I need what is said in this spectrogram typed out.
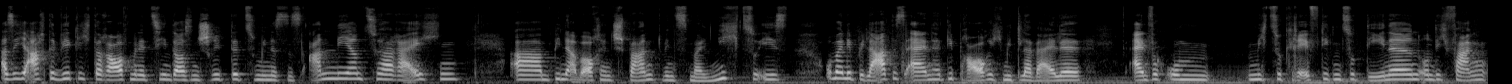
Also ich achte wirklich darauf, meine 10.000 Schritte zumindest annähernd zu erreichen ähm, bin aber auch entspannt, wenn es mal nicht so ist. Und meine Pilates-Einheit, die brauche ich mittlerweile einfach, um mich zu kräftigen, zu dehnen. Und ich fange,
